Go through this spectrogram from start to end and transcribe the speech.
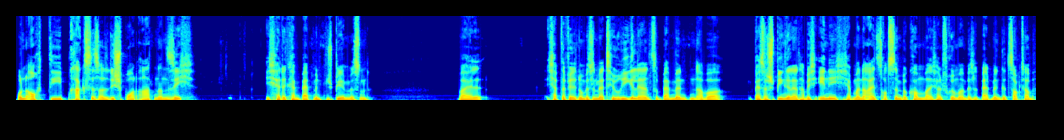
Und auch die Praxis, also die Sportarten an sich, ich hätte kein Badminton spielen müssen. Weil ich habe da vielleicht noch ein bisschen mehr Theorie gelernt zu Badminton, aber besser spielen gelernt habe ich eh nicht. Ich habe meine Eins trotzdem bekommen, weil ich halt früher mal ein bisschen Badminton gezockt habe.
